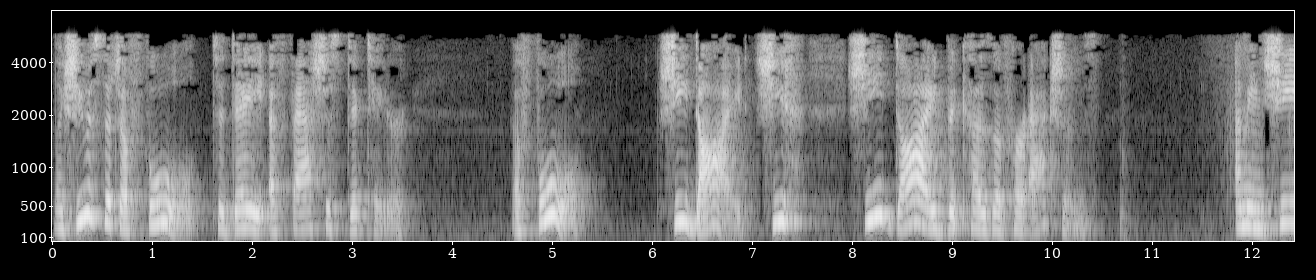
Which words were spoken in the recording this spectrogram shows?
Like she was such a fool to date a fascist dictator. A fool. She died. She she died because of her actions. I mean, she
